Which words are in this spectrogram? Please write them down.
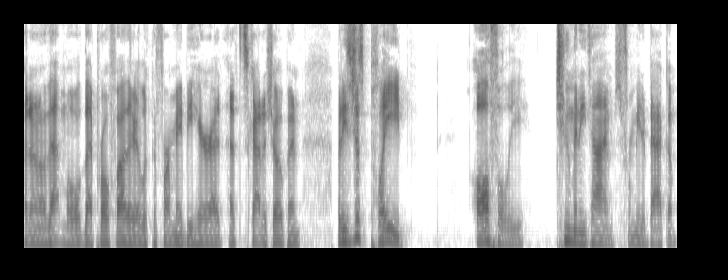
I don't know that mold, that profile that you're looking for maybe here at, at Scottish Open. But he's just played awfully too many times for me to back him.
